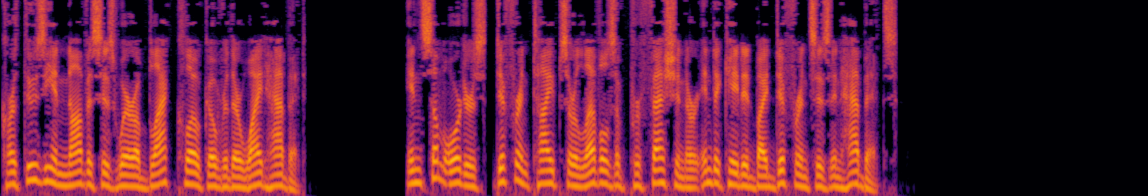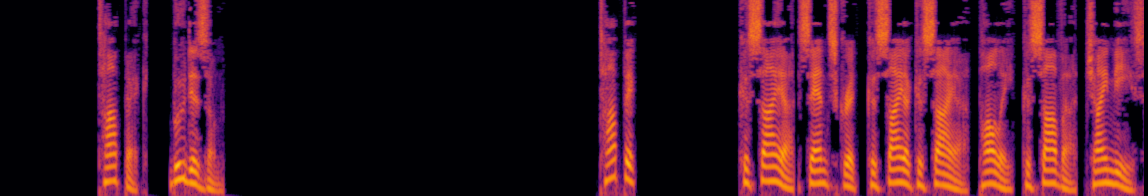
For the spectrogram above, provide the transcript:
Carthusian novices wear a black cloak over their white habit. In some orders, different types or levels of profession are indicated by differences in habits. Topic: Buddhism. Topic: Kasaya Sanskrit, Kasaya Kasaya, Pali, Kasava, Chinese,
